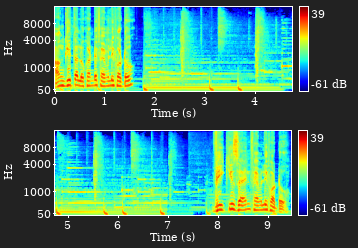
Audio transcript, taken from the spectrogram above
Ankita Lokhande family photo. Vicky Jain family photo.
